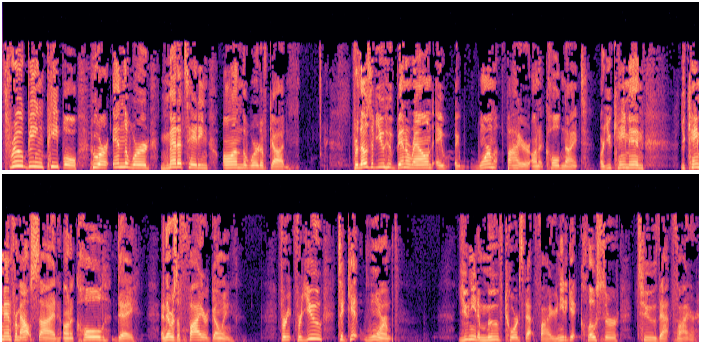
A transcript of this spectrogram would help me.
through being people who are in the Word, meditating on the Word of God. For those of you who've been around a, a warm fire on a cold night, or you came in, you came in from outside on a cold day, and there was a fire going, for, for you to get warmth, you need to move towards that fire. You need to get closer to that fire.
